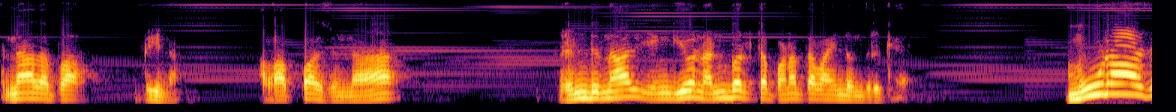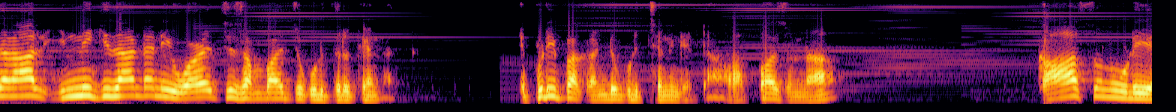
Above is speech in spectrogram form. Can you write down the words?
என்னாதப்பா? அப்படின்னா அவ அப்பா சொன்னா ரெண்டு நாள் எங்கேயோ நண்பர்கிட்ட பணத்தை வாங்கிட்டு வந்திருக்க. மூணாவது நாள் இன்னைக்கு தான்டா நீ உழைச்சு சம்பாதிச்சு கொடுத்துருக்கேன்னு. எப்படிப்பா கண்டுபிடிச்சேன்னு கேட்டான் அப்பா சொன்னா காசுனுடைய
